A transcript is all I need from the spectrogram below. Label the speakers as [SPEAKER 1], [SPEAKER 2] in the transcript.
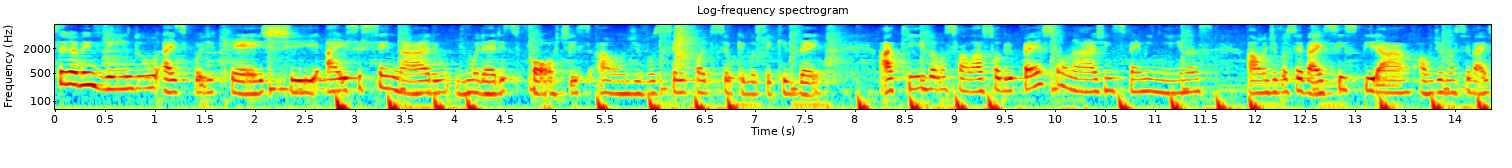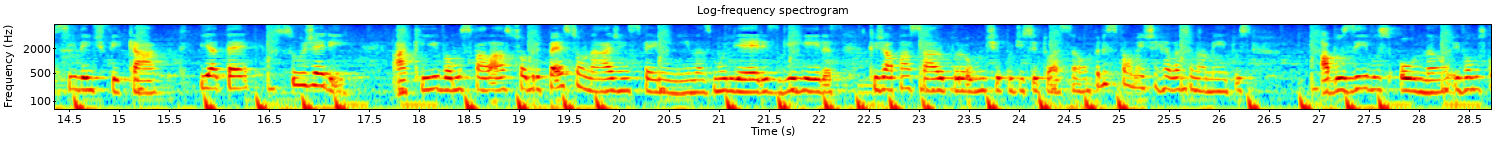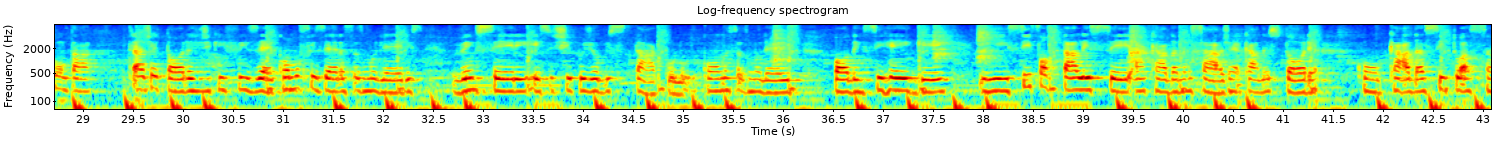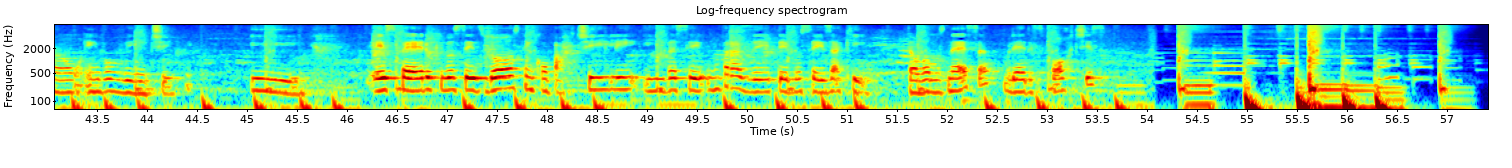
[SPEAKER 1] Seja bem-vindo a esse podcast, a esse cenário de mulheres fortes, aonde você pode ser o que você quiser. Aqui vamos falar sobre personagens femininas, aonde você vai se inspirar, aonde você vai se identificar e até sugerir. Aqui vamos falar sobre personagens femininas, mulheres guerreiras que já passaram por algum tipo de situação, principalmente relacionamentos abusivos ou não, e vamos contar trajetórias de que fizer, como fizeram essas mulheres vencerem esse tipo de obstáculo, como essas mulheres podem se reerguer e se fortalecer a cada mensagem, a cada história, com cada situação envolvente. E espero que vocês gostem, compartilhem e vai ser um prazer ter vocês aqui. Então vamos nessa, mulheres fortes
